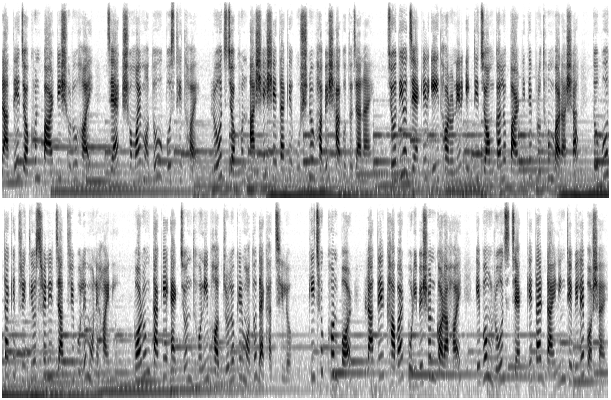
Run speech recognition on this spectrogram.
রাতে যখন পার্টি শুরু হয়, জ্যাক সময় মতো উপস্থিত হয়। রোজ যখন আসে, সে তাকে উষ্ণভাবে স্বাগত জানায়। যদিও জ্যাকের এই ধরনের একটি জমকালো পার্টিতে প্রথমবার আসা, তবুও তাকে তৃতীয় শ্রেণির যাত্রী বলে মনে হয়নি। বরং তাকে একজন ধনী ভদ্রলোকের মতো দেখাচ্ছিল। কিছুক্ষণ পর রাতের খাবার পরিবেশন করা হয় এবং রোজ জ্যাককে তার ডাইনিং টেবিলে বসায়।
